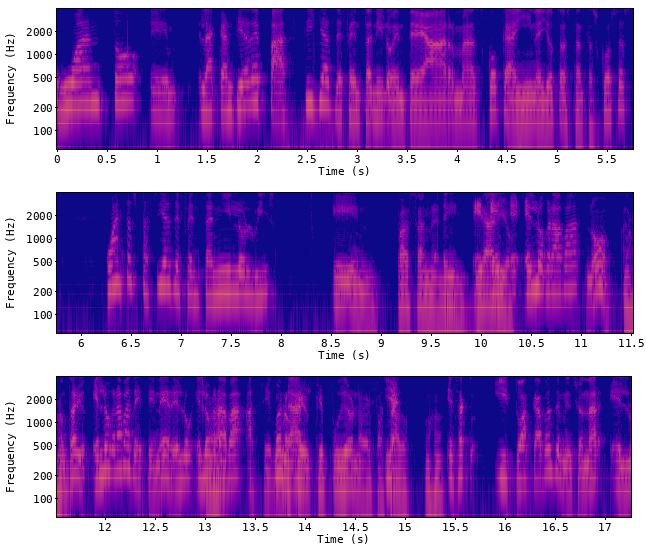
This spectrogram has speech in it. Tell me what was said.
Cuánto, eh, la cantidad de pastillas de fentanilo, entre armas, cocaína y otras tantas cosas, cuántas pastillas de fentanilo, Luis, eh, pasan en eh, diario. Él, él, él, lograba, no, al contrario, él lograba detener, él, él lograba asegurar. Bueno, que, que, pudieron haber pasado. Exacto. Y tú acabas de mencionar el,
